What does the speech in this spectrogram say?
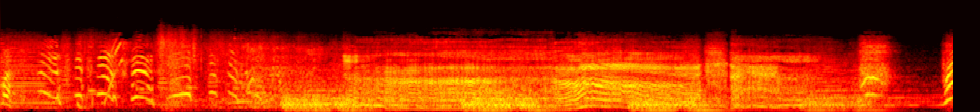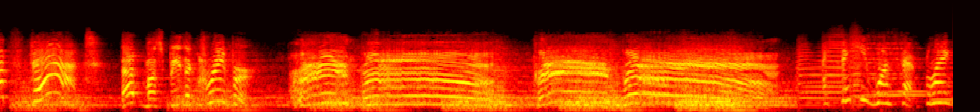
What's that? That must be the creeper. he wants that blank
